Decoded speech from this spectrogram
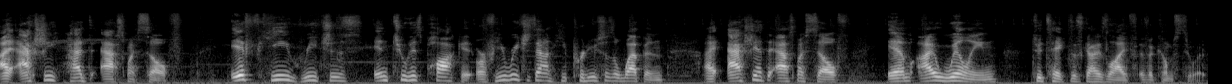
I actually had to ask myself, if he reaches into his pocket or if he reaches down, he produces a weapon, I actually had to ask myself, am I willing to take this guy's life if it comes to it?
